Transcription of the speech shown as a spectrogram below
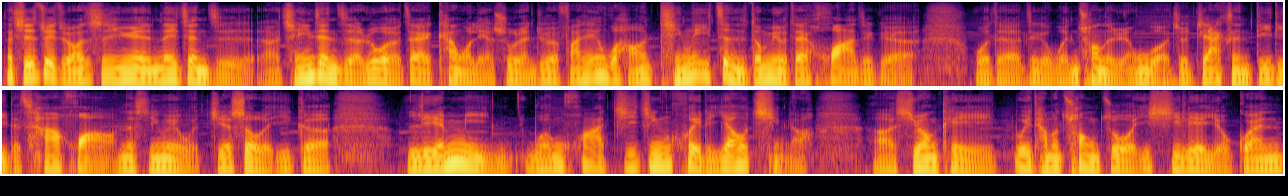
那其实最主要是因为那阵子，呃，前一阵子如果有在看我脸书人，就会发现，我好像停了一阵子都没有在画这个我的这个文创的人物，就 Jackson 弟弟的插画啊。那是因为我接受了一个怜悯文化基金会的邀请啊，啊，希望可以为他们创作一系列有关。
